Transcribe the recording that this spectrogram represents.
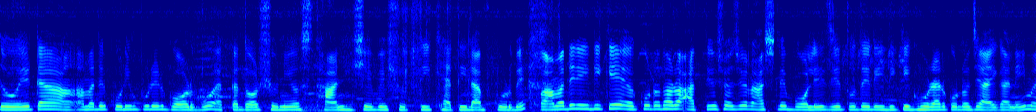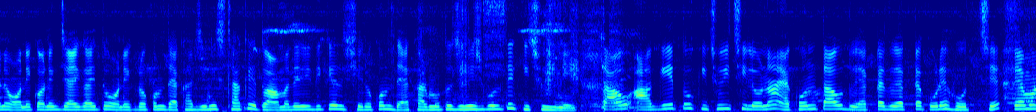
তো এটা আমাদের করিমপুরের গর্ব একটা দর্শনীয় স্থান হিসেবে সত্যি খ্যাতি লাভ করবে। আমাদের এইদিকে কোনো ধরো আত্মীয় স্বজন আসলে বলে যে তোদের এইদিকে ঘোরার কোনো জায়গা নেই। মানে অনেক অনেক জায়গায় তো অনেক রকম দেখার জিনিস থাকে। তো আমাদের এইদিকে সেরকম দেখার মতো জিনিস বলতে কিছুই নেই। তাও আগে তো কিছুই ছিল না, এখন তাও দু একটা দু একটা করে হচ্ছে। যেমন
